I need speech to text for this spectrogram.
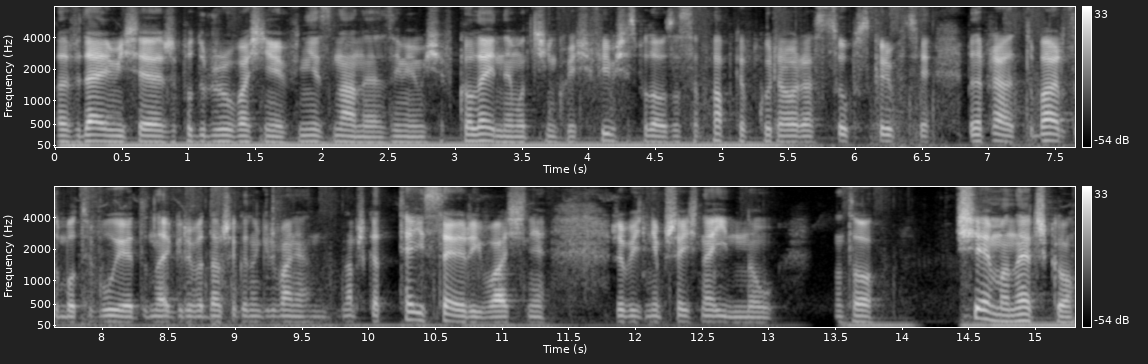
Ale wydaje mi się, że podróżą właśnie w nieznane zajmiemy się w kolejnym odcinku. Jeśli film się spodobał, zostaw łapkę w górę oraz subskrypcję, bo naprawdę to bardzo motywuje do nagrywa, dalszego nagrywania na przykład tej serii właśnie, żeby nie przejść na inną. No to siemaneczko.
